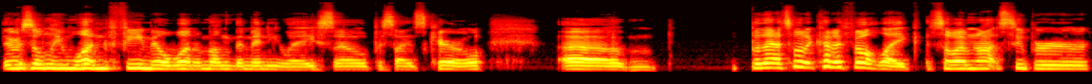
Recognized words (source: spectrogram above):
there was only one female one among them anyway, so besides Carol. Um, but that's what it kind of felt like. So I'm not super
